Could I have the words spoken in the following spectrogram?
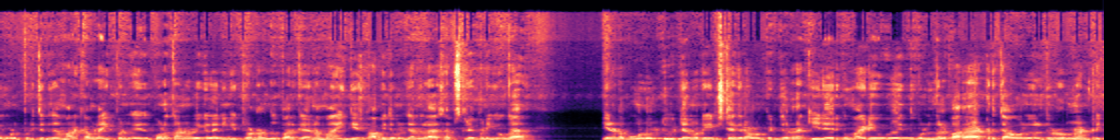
உங்களுக்கு பிடிச்சிருந்தா மறக்காமல் லைக் பண்ணுங்கள் இது போல் காணொளிகளை நீங்கள் தொடர்ந்து பாருங்க. நம்ம இந்தியன் ஹாபி தமிழ் சேனலை சப்ஸ்கிரைப் பண்ணிக்கோங்க. என்னோட மூணு ட்விட்டர் மற்றும் இன்ஸ்டாகிராமில் பின்தொடர கீழே இருக்கும் ஐடியை உபயோகித்துக் கொள்ளுங்கள். வரலாற்று தகவல்கள் தொடரும். நன்றி.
